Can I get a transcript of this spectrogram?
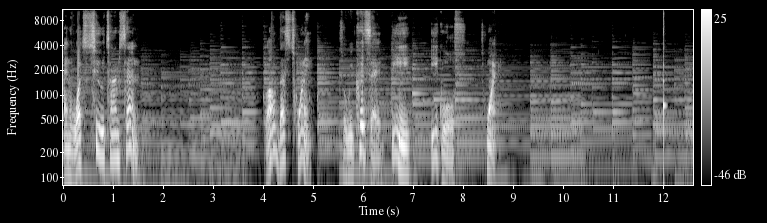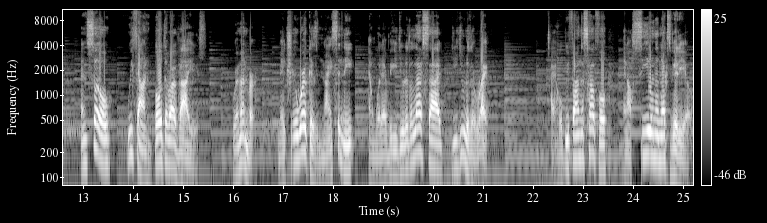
And what's 2 times 10? Well, that's 20. So we could say B equals 20. And so we found both of our values. Remember, make sure your work is nice and neat and whatever you do to the left side, you do to the right. I hope you found this helpful and I'll see you in the next video.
